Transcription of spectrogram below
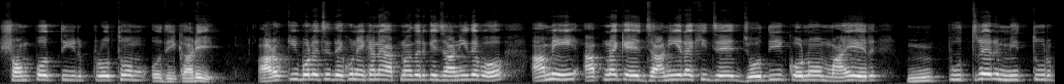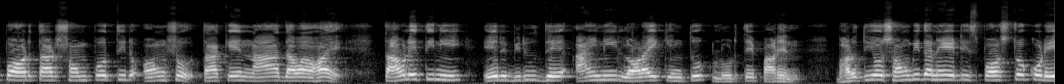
সম্পত্তির প্রথম অধিকারী। আরও কি বলেছে দেখুন এখানে আপনাদেরকে জানিয়ে দেব। আমি আপনাকে জানিয়ে রাখি যে, যদি কোনো মায়ের পুত্রের মৃত্যুর পর তার সম্পত্তির অংশ তাকে না দেওয়া হয় তাহলে তিনি এর বিরুদ্ধে আইনি লড়াই কিন্তু লড়তে পারেন। ভারতীয় সংবিধানে এটি স্পষ্ট করে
